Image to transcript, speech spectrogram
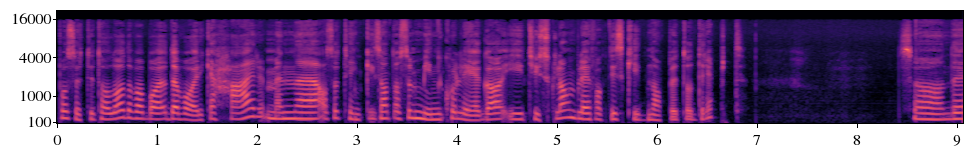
på 70-tallet òg. Det, var det var ikke her. Men eh, altså, tenk, ikke sant. Altså, min kollega i Tyskland ble faktisk kidnappet og drept. Så det,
